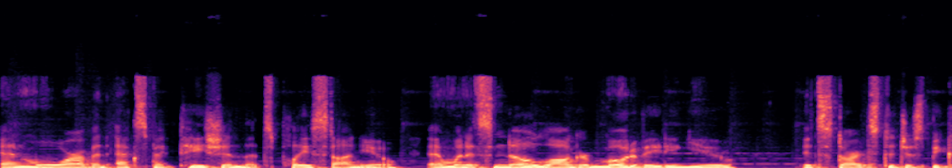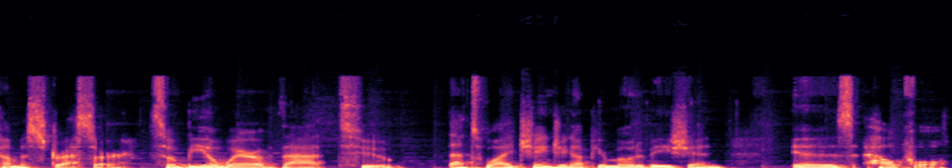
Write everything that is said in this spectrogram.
and more of an expectation that's placed on you. And when it's no longer motivating you, it starts to just become a stressor. So be aware of that too. That's why changing up your motivation is helpful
